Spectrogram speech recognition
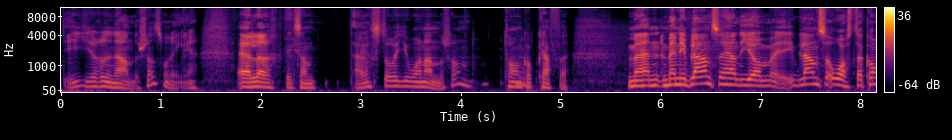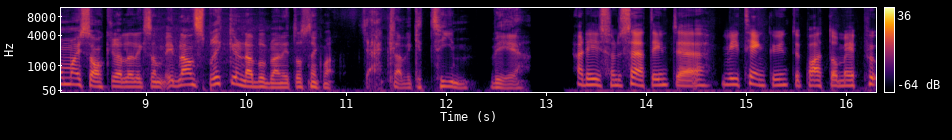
det är ju Rune Andersson som ringer. Eller liksom, där står Johan Andersson, ta en mm. kopp kaffe. Men, men ibland så händer, ibland så åstadkommer man ju saker eller liksom, ibland spricker den där bubblan lite och så tänker man, jäklar vilket team vi är. Ja, det är som du säger att det är inte, vi tänker ju inte på att de är pu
